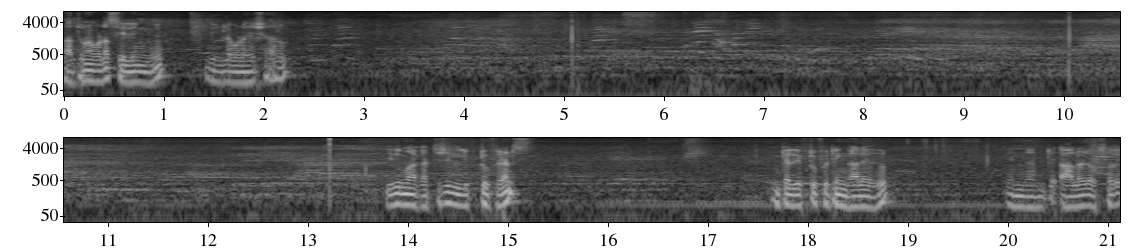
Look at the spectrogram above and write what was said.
బాత్రూమ్ కూడా సీలింగ్ దీంట్లో కూడా వేశారు. ఇది మనకు వచ్చేసి లిఫ్ట్ ఫ్రెండ్స్. ఇంకా లిఫ్ట్ ఫిట్టింగ్ కాలేదు. ఏంటంటే ఆల్రెడీ ఒకసారి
